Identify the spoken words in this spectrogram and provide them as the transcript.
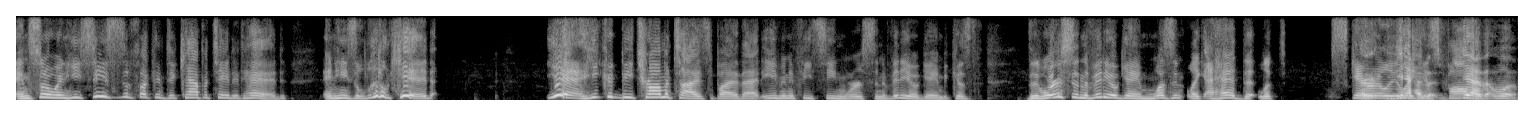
And so when he sees the fucking decapitated head and he's a little kid, yeah, he could be traumatized by that, even if he's seen worse in a video game, because the worst in the video game wasn't like a head that looked Uh, scarily like yeah, his that- father. Yeah, that was.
